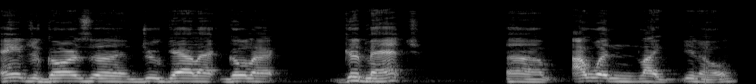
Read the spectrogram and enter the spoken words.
Angel Garza and Drew Galak, Golak, good match. Um, I wasn't like you know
